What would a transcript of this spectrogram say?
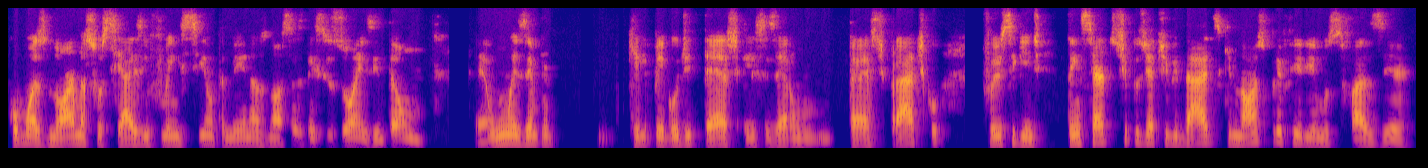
como as normas sociais influenciam também nas nossas decisões. Então, é, um exemplo que ele pegou de teste, que eles fizeram um teste prático, foi o seguinte: tem certos tipos de atividades que nós preferimos fazer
